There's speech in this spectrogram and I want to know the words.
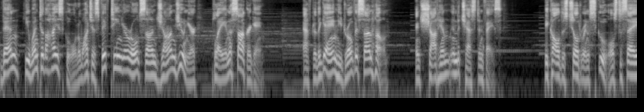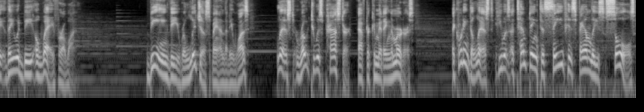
Then he went to the high school to watch his 15-year-old son John Jr. play in a soccer game. After the game, he drove his son home and shot him in the chest and face. He called his children's schools to say they would be away for a while. Being the religious man that he was, List wrote to his pastor after committing the murders. According to List, he was attempting to save his family's souls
